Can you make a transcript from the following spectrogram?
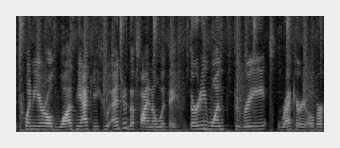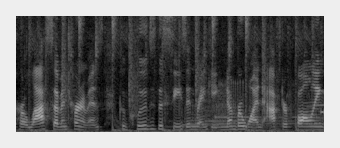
The 20-year-old Wozniacki, who entered the final with a 31-3 record over her last seven tournaments, concludes the season ranking number one after falling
